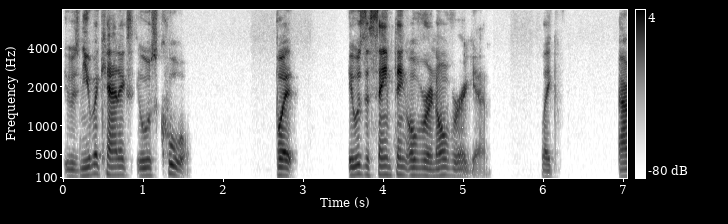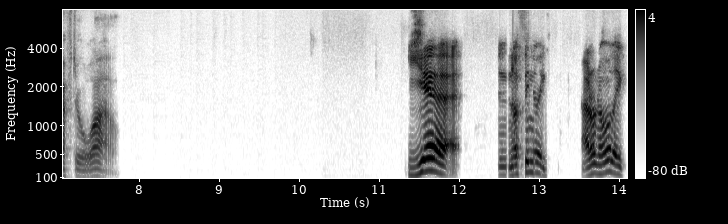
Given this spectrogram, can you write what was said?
It was new mechanics. It was cool, but it was the same thing over and over again. Like after a while. yeah, nothing like I don't know like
